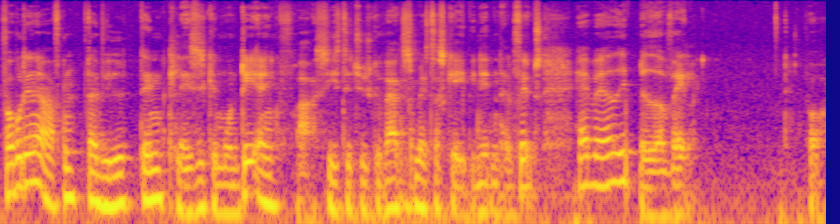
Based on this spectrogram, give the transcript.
For på denne aften, der ville den klassiske mundering fra sidste tyske verdensmesterskab i 1990 have været et bedre valg. For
